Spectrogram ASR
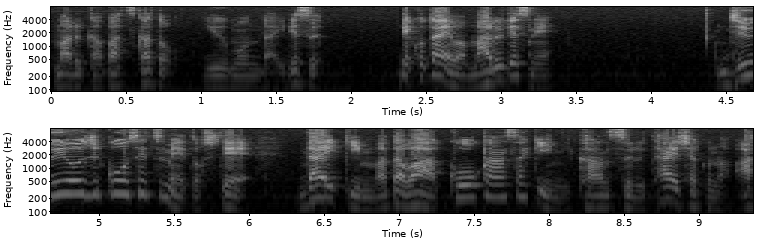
丸か×かという問題です。で、答えは丸ですね。重要事項説明として、代金または交換先に関する貸借の斡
